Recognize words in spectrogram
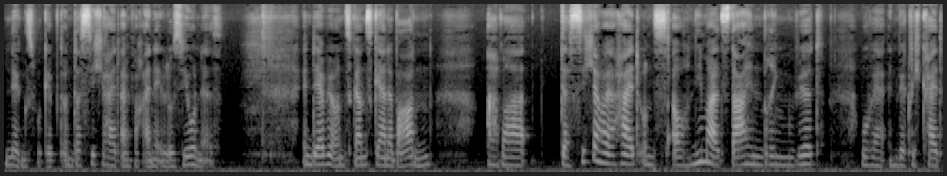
nirgendwo gibt und dass Sicherheit einfach eine Illusion ist, in der wir uns ganz gerne baden, aber dass Sicherheit uns auch niemals dahin bringen wird, wo wir in Wirklichkeit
